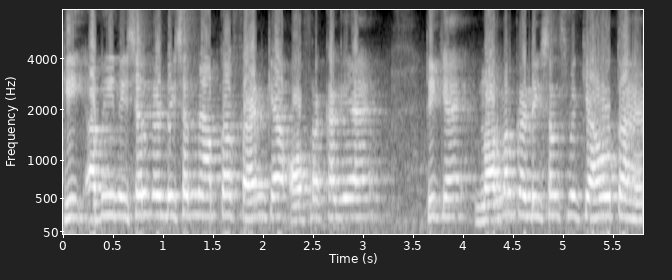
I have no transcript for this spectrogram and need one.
कि अभी इनिशियल कंडीशन में आपका फ़ैन क्या ऑफ़ रखा गया है? ठीक है नॉर्मल कंडीशंस में क्या होता है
